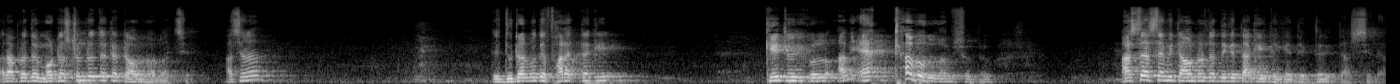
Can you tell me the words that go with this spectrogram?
আর আপনাদের মোটর স্ট্যান্ডেও তো একটা টাউন হল আছে। আছে না? এই দুটার মধ্যে ফারাকটা কি? কে তৈরি করল? আমি একটা বললাম শুধু। আস্তে আস্তে আমি টাউন হলটার দিকে তাকিয়ে থেকে দেখতে দেখতে আসছিলাম।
